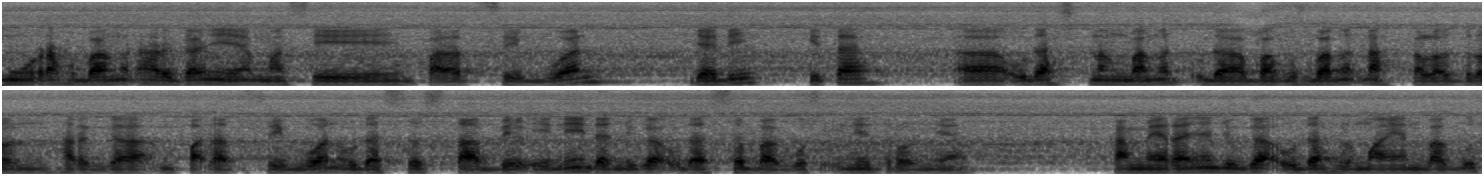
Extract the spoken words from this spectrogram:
murah banget harganya ya, masih 400 ribuan. Jadi kita uh, udah senang banget, udah bagus banget lah kalau drone harga 400 ribuan udah sestabil ini dan juga udah sebagus ini drone-nya kameranya juga udah lumayan bagus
